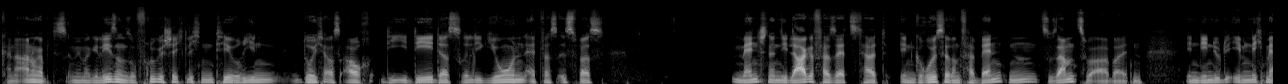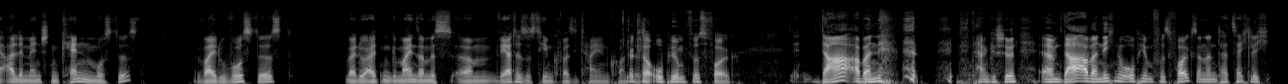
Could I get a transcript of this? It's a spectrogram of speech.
keine Ahnung, habe ich das irgendwie mal gelesen, in so frühgeschichtlichen Theorien durchaus auch die Idee, dass Religion etwas ist, was Menschen in die Lage versetzt hat, in größeren Verbänden zusammenzuarbeiten, in denen du eben nicht mehr alle Menschen kennen musstest, weil du wusstest, weil du halt ein gemeinsames ähm, Wertesystem quasi teilen Ja konntest. klar, Opium fürs Volk. Da aber nicht, Dankeschön, ähm, da aber nicht nur Opium fürs Volk, sondern tatsächlich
